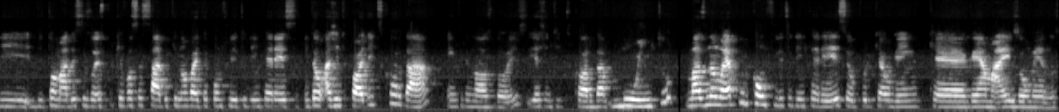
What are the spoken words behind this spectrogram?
de, de tomar decisões porque você sabe que não vai ter conflito de interesse. Então, a gente pode discordar, entre nós dois e a gente discorda muito, mas não é por conflito de interesse ou porque alguém quer ganhar mais ou menos.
